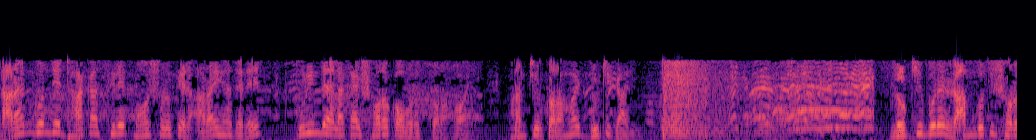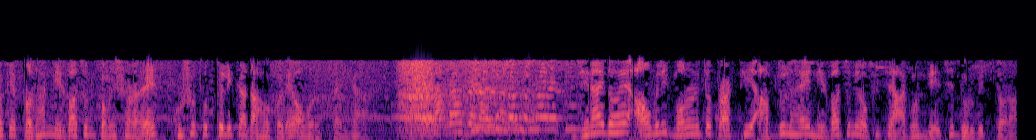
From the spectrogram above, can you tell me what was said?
নারায়ণগঞ্জে ঢাকা সিলেট মহাসড়কের আড়াই হাজারের পুরিন্দা এলাকায় সড়ক অবরোধ করা হয়। ভাঙচুর করা হয় দুটি গাড়ি। লক্ষ্মীপুরের রামগতি সড়কে প্রধান নির্বাচন কমিশনারের কুশপুত্তলিকা দাহ করে অবরোধকারীরা। ঝিনাইদহে আওয়ামী লীগ মনোনীত প্রার্থী আব্দুল হায়ের নির্বাচনী অফিসে আগুন দিয়েছে দুর্বৃত্তরা।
